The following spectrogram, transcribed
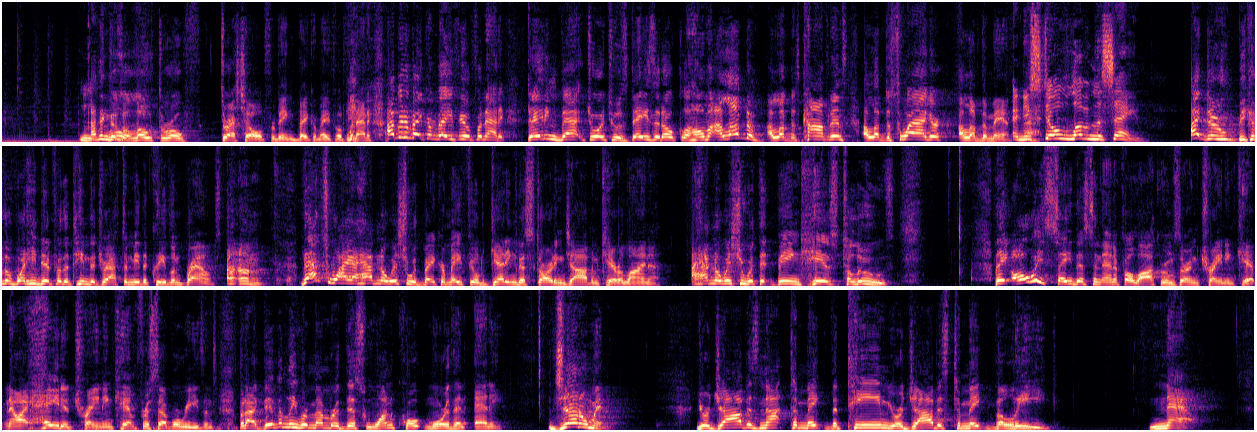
I think there's a low throw threshold for being Baker Mayfield fanatic. I've been a Baker Mayfield fanatic, dating back, Joy, to his days at Oklahoma. I loved him. I loved his confidence. I loved the swagger. I loved the man. And you still love him the same. I do because of what he did for the team that drafted me, the Cleveland Browns. Uh-uh. That's why I have no issue with Baker Mayfield getting this starting job in Carolina. I have no issue with it being his to lose. They always say this in NFL locker rooms during training camp. Now, I hated training camp for several reasons, but I vividly remember this one quote more than any. Gentlemen, your job is not to make the team, your job is to make the league. Now,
